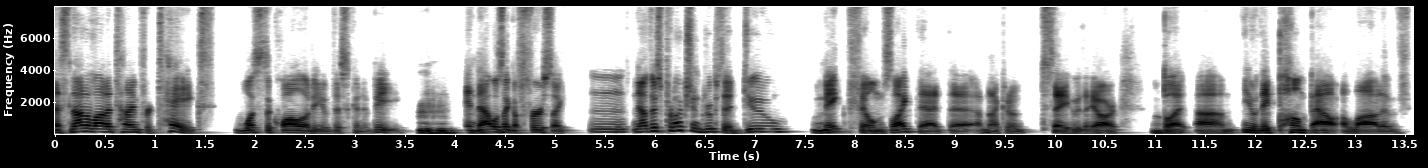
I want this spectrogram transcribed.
That's not a lot of time for takes. What's the quality of this going to be? Mm-hmm. And that was like a first like. Mm. Now there's production groups that do make films like that. Uh, I'm not going to say who they are, but um, you know they pump out a lot of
